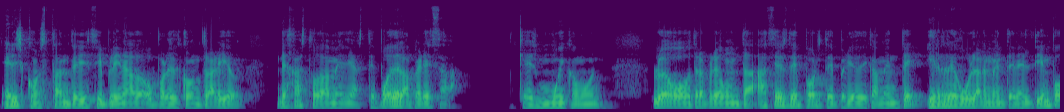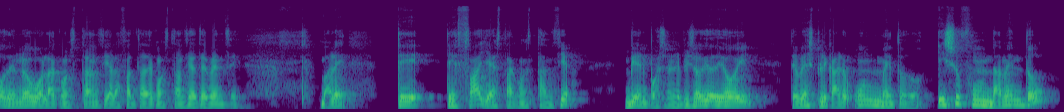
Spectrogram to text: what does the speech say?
¿Eres constante, disciplinado o por el contrario, dejas todo a medias? ¿Te puede la pereza? Que es muy común. Luego, otra pregunta, ¿haces deporte periódicamente y regularmente en el tiempo? O de nuevo, la constancia, la falta de constancia te vence. ¿Vale? ¿Te, te falla esta constancia? Bien, pues en el episodio de hoy te voy a explicar un método y su fundamento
